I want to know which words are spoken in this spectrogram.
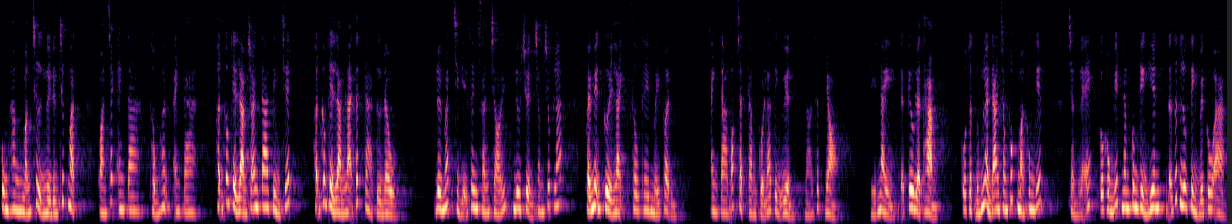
hung hăng mắng chửi người đứng trước mặt, oán trách anh ta, thống hận anh ta. Hận không thể làm cho anh ta tìm chết, hận không thể làm lại tất cả từ đầu. Đôi mắt chỉ nghĩa danh sáng chói, lưu chuyển trong chốc lát, khóe miệng cười lạnh sâu thêm mấy phần anh ta bóp chặt cằm của la tình uyển, nói thật nhỏ. Thế này đã kêu là thảm. Cô thật đúng là đang trong phúc mà không biết. Chẳng lẽ cô không biết nam công kình hiên đã rất lưu tình với cô à?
